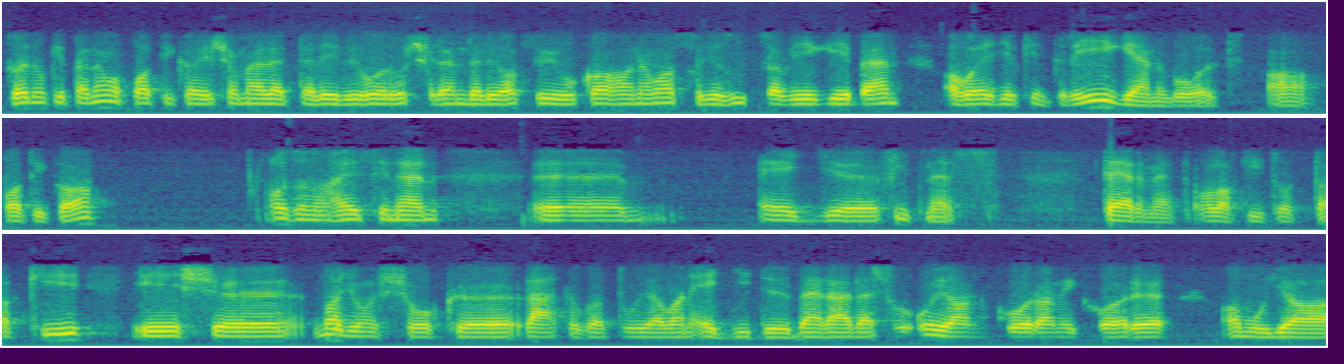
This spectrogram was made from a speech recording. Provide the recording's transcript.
tulajdonképpen nem a patika és a mellette lévő orvosi rendelő a fő oka, hanem az, hogy az utca végében, ahol egyébként régen volt a patika, azon a helyszínen egy fitness termet alakítottak ki, és nagyon sok látogatója van egy időben, ráadásul olyankor, amikor amúgy a,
